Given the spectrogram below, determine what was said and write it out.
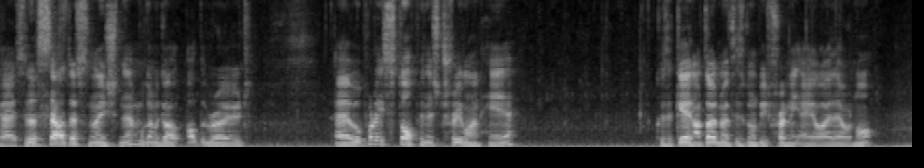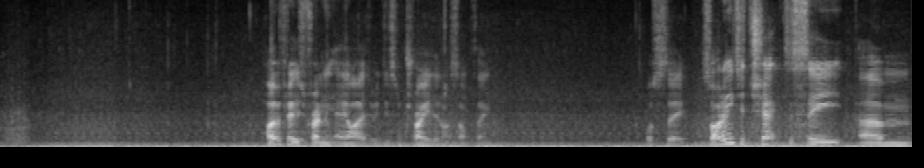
Okay, so set our destination then. We're going to go up the road. Uh, we'll probably stop in this tree line here. Because again, I don't know if there's going to be friendly AI there or not. Hopefully it's friendly AI as we do some trading or something. We'll see. So I need to check to see um,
